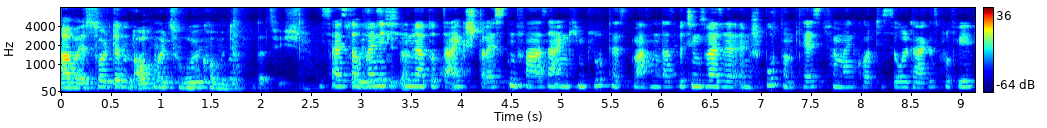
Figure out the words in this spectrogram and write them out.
Aber es sollte dann auch mal zur Ruhe kommen dürfen dazwischen. Das heißt, so auch wenn ich gedacht. in einer total gestressten Phase eigentlich einen Bluttest machen darf, beziehungsweise einen Sputumtest für mein Cortisol-Tagesprofil,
